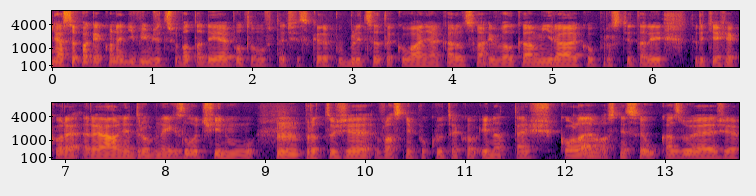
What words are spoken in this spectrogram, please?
Já se pak jako nedivím, že třeba tady je potom v té České republice taková nějaká docela i velká míra jako prostě tady, tady těch jako re, reálně drobných zločinů, Hmm. protože vlastně pokud jako i na té škole vlastně se ukazuje, že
